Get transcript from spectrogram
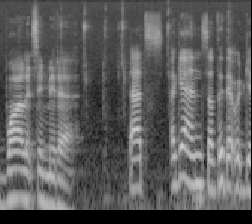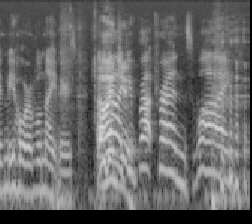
while it's in midair. That's again something that would give me horrible nightmares. Oh god, you. you brought friends. Why?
